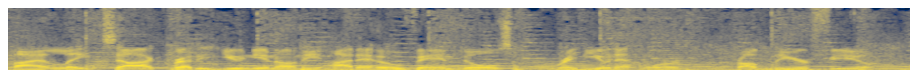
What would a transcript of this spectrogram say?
by Latah Credit Union on the Idaho Vandals Radio Network from Learfield.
